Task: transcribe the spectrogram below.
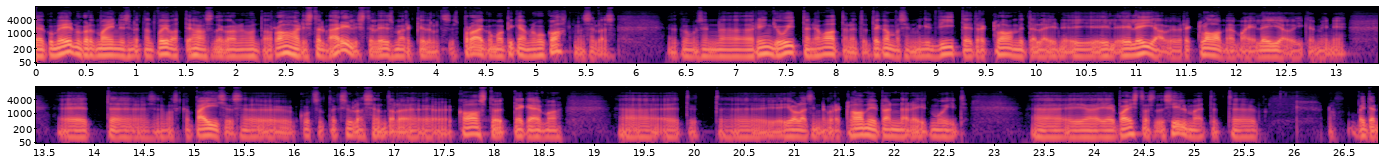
ja kui ma eelmine kord mainisin, et nad võivad teha seda ka nii-öelda rahalistel või ärilistel eesmärkidel, siis praegu ma pigem nagu kahtlen selles. et kui ma siin äh, ringi uitan ja vaatan, et, et ega ma siin mingeid viiteid reklaamidele ei, ei, ei, ei leia või reklaame ma ei leia õigemini et äh, samas ka Päises äh, kutsutakse üles endale kaastööd tegema, et, et ei ole siin nagu reklaamibännereid muid ja, ja ei paista seda silma, et, et noh, ma ei tea,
